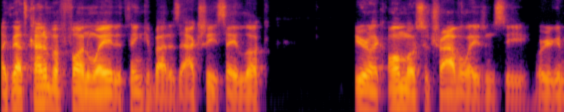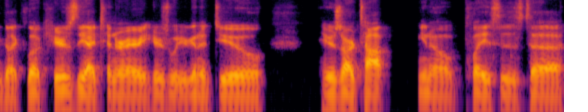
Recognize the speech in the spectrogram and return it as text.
like that's kind of a fun way to think about it, is actually say look you're like almost a travel agency where you're going to be like look here's the itinerary here's what you're going to do here's our top you know places to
